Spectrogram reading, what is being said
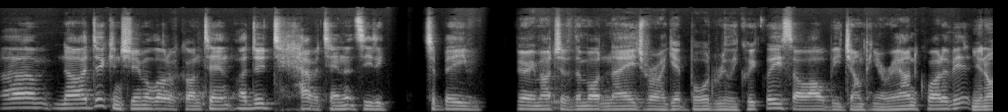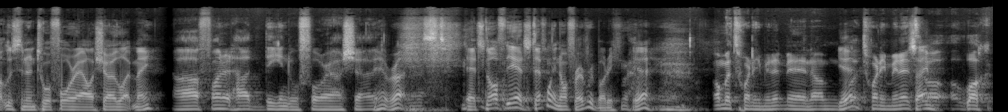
Um, no, I do consume a lot of content. I do have a tendency to to be very much of the modern age where I get bored really quickly. So I'll be jumping around quite a bit. You're not listening to a four hour show like me? I find it hard to dig into a four hour show. Yeah, right. to be honest. Yeah, it's not. Yeah, it's definitely not for everybody. Yeah, I'm a 20 minute man. I'm Yeah. like 20 minutes. Same. I'll- like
